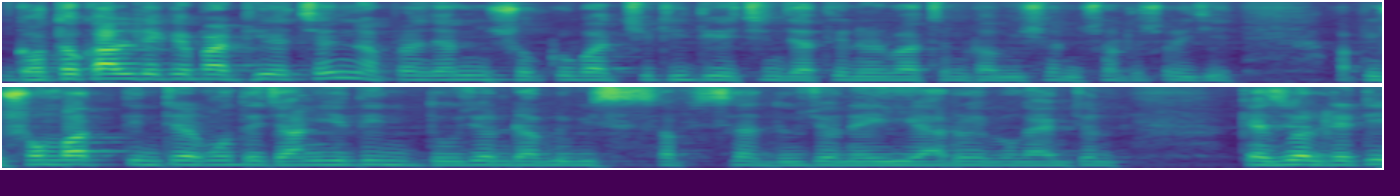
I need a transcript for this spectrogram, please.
গতকাল ডেকে পাঠিয়েছেন। আপনারা জানেন শুক্রবার চিঠি দিয়েছেন জাতীয় নির্বাচন কমিশন সরাসরি যে আপনি সোমবার তিনটের মধ্যে জানিয়ে দিন, দুজন ডাব্লিউবিসিএস অফিসার দুজন এইআরও এবং একজন casual data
